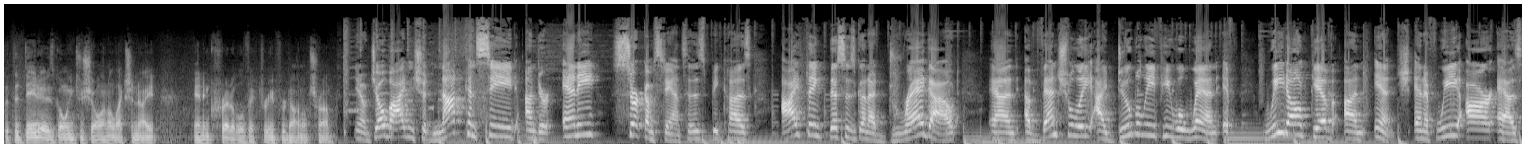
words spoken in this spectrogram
that the data is going to show on election night an incredible victory for Donald Trump. You know, Joe Biden should not concede under any circumstances because I think this is going to drag out and eventually I do believe he will win if we don't give an inch and if we are as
